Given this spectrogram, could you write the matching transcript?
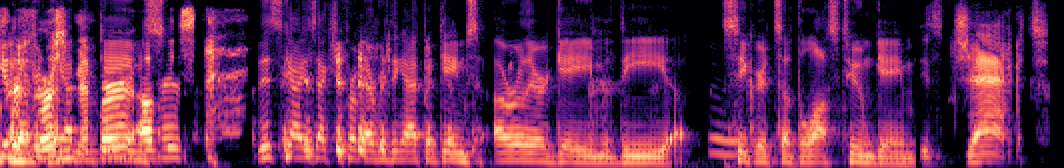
he the first Epic member of his? This guy is actually from Everything Epic Games earlier game, the uh, Secrets of the Lost Tomb game. He's jacked.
